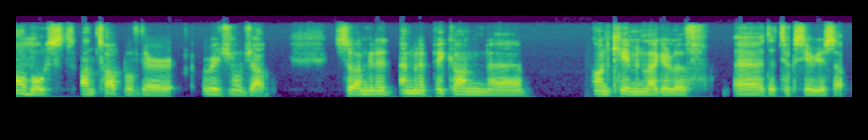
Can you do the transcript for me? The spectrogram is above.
almost on top of their original job. So I'm gonna I'm gonna pick on uh, on Kim and Lagerlöf uh, that took Sirius up.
